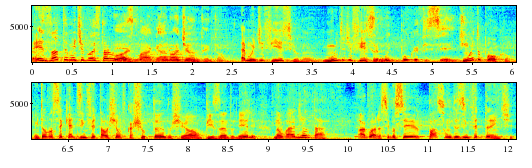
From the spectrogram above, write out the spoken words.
É exatamente igual a Star E Wars. esmagar não adianta, então. É muito difícil. Muito Vai difícil. ser muito pouco eficiente. Muito pouco. Então você quer desinfetar o chão, ficar chutando o chão, pisando nele, não vai adiantar. Agora, se você passa um desinfetante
